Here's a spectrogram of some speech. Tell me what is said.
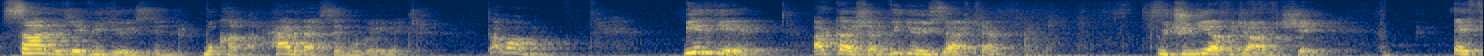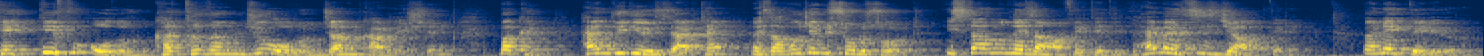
sadece video izlenir. Bu kadar. Her derste bu böyledir. Tamam mı? Bir diğeri. Arkadaşlar video izlerken üçüncü yapacağınız şey efektif olun, katılımcı olun canım kardeşlerim. Bakın hem video izlerken mesela hoca bir soru sordu. İstanbul ne zaman fethedildi? Hemen siz cevap verin. Örnek veriyorum.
